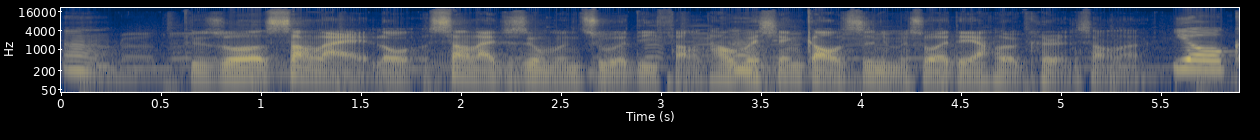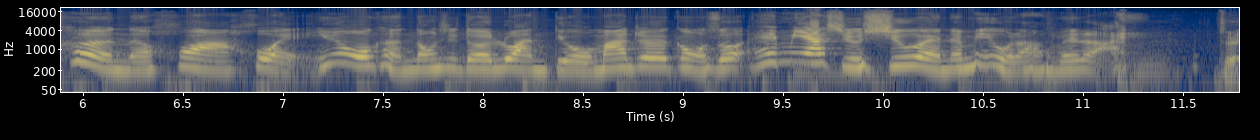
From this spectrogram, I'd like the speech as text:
嗯，比如说上来楼上来就是我们住的地方，他会不会先告知你们说，哎等一下会有客人上来？有客人的话会，因为我可能东西都会乱丢，我妈就会跟我说：“嘿，米娅羞羞哎，那边有人没来。对。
